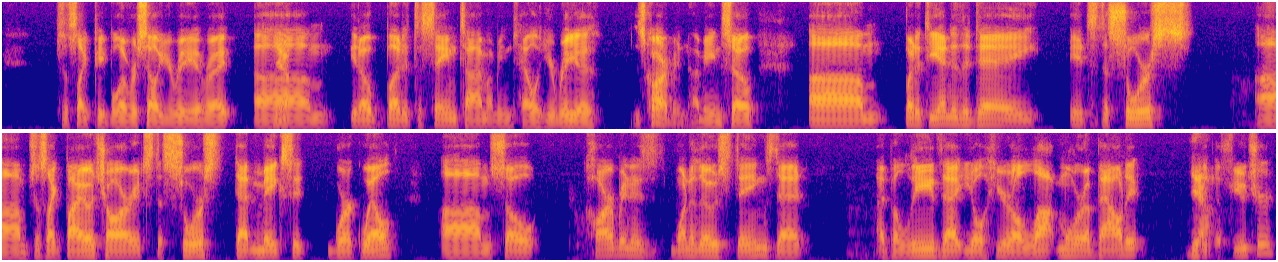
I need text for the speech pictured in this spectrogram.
just like people oversell urea, right? Um, Yeah. You know, but at the same time, I mean, hell, urea is carbon. I mean, so, um, but at the end of the day, it's the source. Um, just like biochar, it's the source that makes it work well. Um, so carbon is one of those things that I believe that you'll hear a lot more about it Yeah, in the future.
